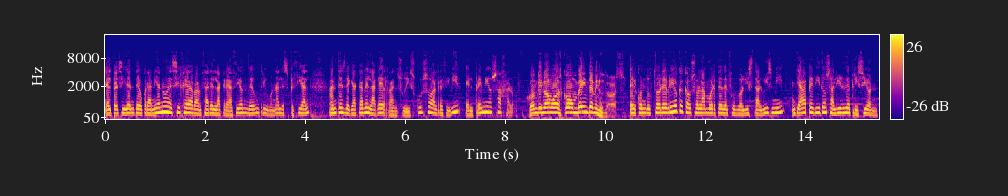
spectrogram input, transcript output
El presidente ucraniano exige avanzar en la creación de un tribunal especial antes de que acabe la guerra en su discurso al recibir el premio Sájarov. Continuamos con 20 minutos. El conductor ebrio que causó la muerte del futbolista Luismi ya ha pedido salir de prisión.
